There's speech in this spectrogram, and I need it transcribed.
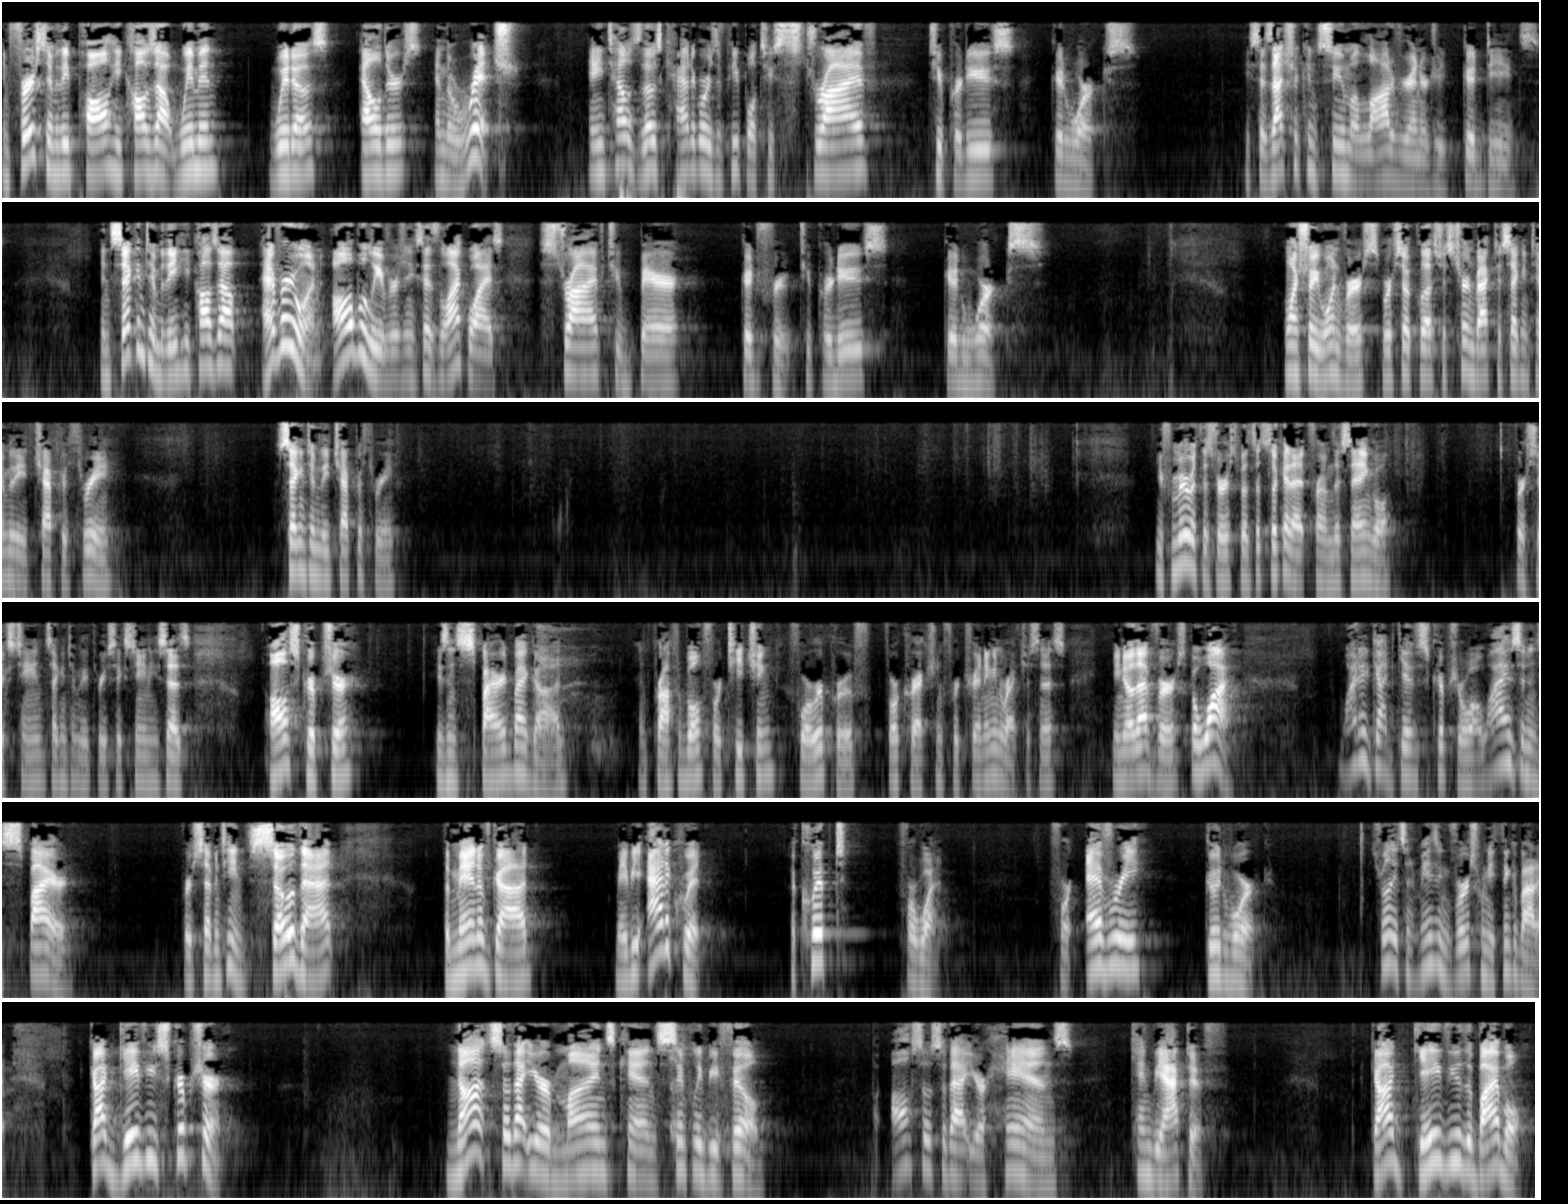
In 1 Timothy, Paul, he calls out women, widows, elders, and the rich and he tells those categories of people to strive to produce good works. He says that should consume a lot of your energy, good deeds. In 2 Timothy, he calls out everyone, all believers, and he says likewise, strive to bear good fruit, to produce good works. I want to show you one verse. We're so close. Just turn back to 2 Timothy chapter 3. 2 Timothy chapter 3. You're familiar with this verse, but let's look at it from this angle. Verse 16, 2 Timothy 3:16, he says, "All scripture is inspired by God and profitable for teaching, for reproof, for correction, for training in righteousness." You know that verse, but why? Why did God give scripture? Why is it inspired? Verse 17, so that the man of God may be adequate, equipped for what? For every good work. It's really it's an amazing verse when you think about it. God gave you scripture not so that your minds can simply be filled, but also so that your hands can be active. God gave you the Bible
